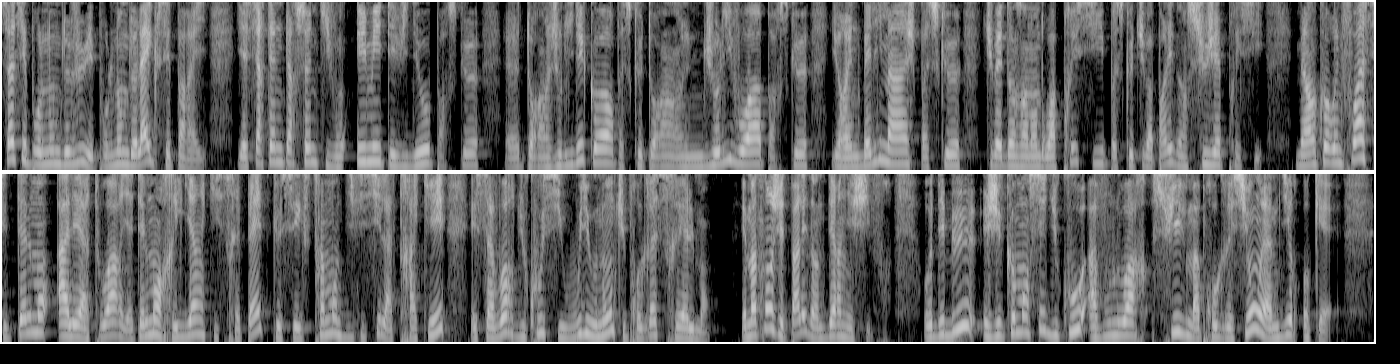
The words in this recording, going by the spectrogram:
Ça c'est pour le nombre de vues et pour le nombre de likes c'est pareil. Il y a certaines personnes qui vont aimer tes vidéos parce que euh, tu auras un joli décor, parce que tu auras une jolie voix, parce que il y aura une belle image, parce que tu vas être dans un endroit précis, parce que tu vas parler d'un sujet précis. Mais encore une fois, c'est tellement aléatoire, il y a tellement rien qui se répète que c'est extrêmement difficile à traquer et savoir du coup si oui ou non tu progresses réellement. Et maintenant, je vais te parler d'un dernier chiffre. Au début, j'ai commencé du coup à vouloir suivre ma progression et à me dire, ok,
